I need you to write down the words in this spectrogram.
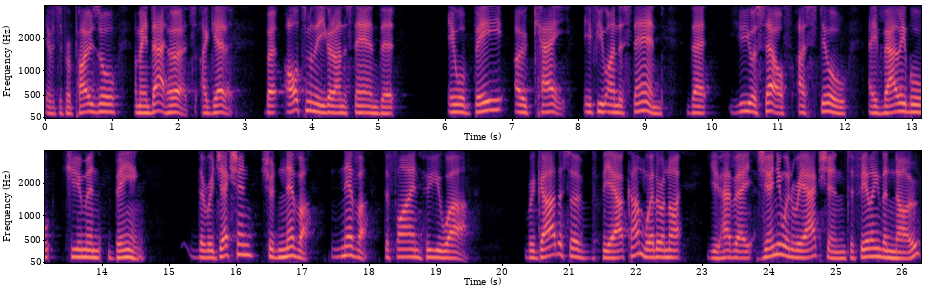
if it's a proposal, I mean, that hurts. I get it. But ultimately, you got to understand that it will be okay if you understand that you yourself are still a valuable human being. The rejection should never, never define who you are. Regardless of the outcome, whether or not you have a genuine reaction to feeling the no,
